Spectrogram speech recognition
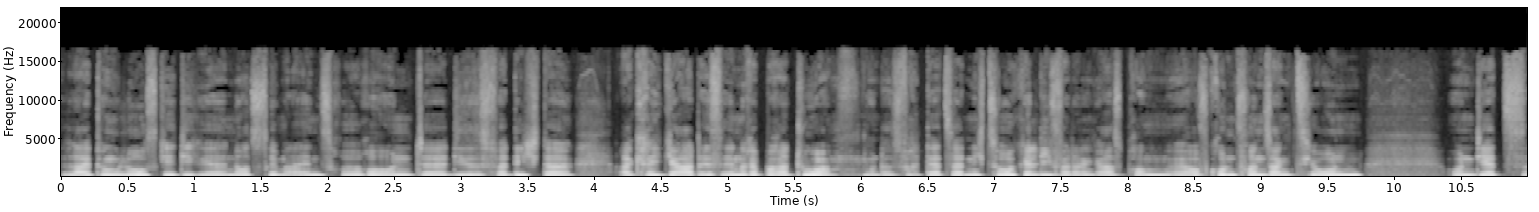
Leitung losgeht, die äh, Nord Stream 1 Röhre. Und äh, dieses Verdichteraggregat ist in Reparatur. Und das wird derzeit nicht zurückgeliefert an Gazprom aufgrund von Sanktionen. Und jetzt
